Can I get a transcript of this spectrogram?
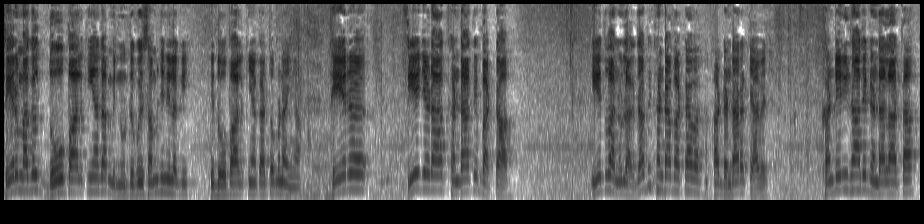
ਫਿਰ ਮਗਲ ਦੋ ਪਾਲਕੀਆਂ ਦਾ ਮੈਨੂੰ ਤੇ ਕੋਈ ਸਮਝ ਨਹੀਂ ਲੱਗੀ ਕਿ ਦੋ ਪਾਲਕੀਆਂ ਕਾਹ ਤੋਂ ਬਣਾਈਆਂ। ਫਿਰ ਇਹ ਜਿਹੜਾ ਖੰਡਾ ਤੇ ਬਾਟਾ ਇਹ ਤੁਹਾਨੂੰ ਲੱਗਦਾ ਵੀ ਖੰਡਾ ਬਾਟਾ ਵਾ? ਆ ਡੰਡਾ ਰੱਖਿਆ ਵਿੱਚ। ਖੰਡੇ ਦੀ ਥਾਂ ਤੇ ਡੰਡਾ ਲਾਤਾ।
